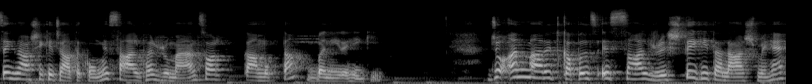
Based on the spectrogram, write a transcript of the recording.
सिंह राशि के जातकों में साल भर रोमांस और कामुकता बनी रहेगी। जो अनमैरिड कपल्स इस साल रिश्ते की तलाश में हैं,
